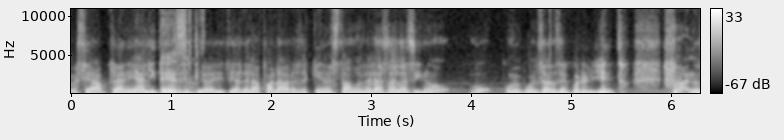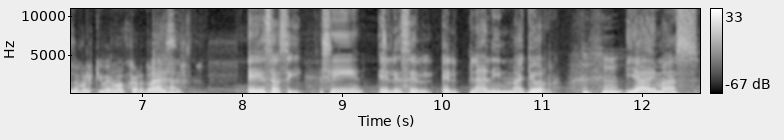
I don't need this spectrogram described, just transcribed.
O sea, planea literal en el Eso. sentido literal de la palabra. O sea, que no estamos en la sala, sino como, como impulsándose por el viento. no sé por qué pero me acuerdo a Ajá. eso. Es así. Sí. Él es el, el planning mayor. Y además,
